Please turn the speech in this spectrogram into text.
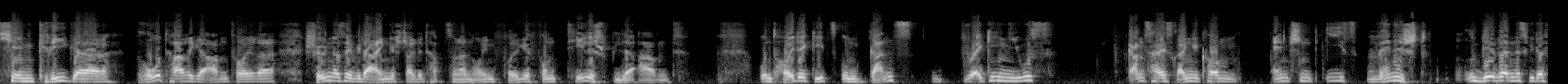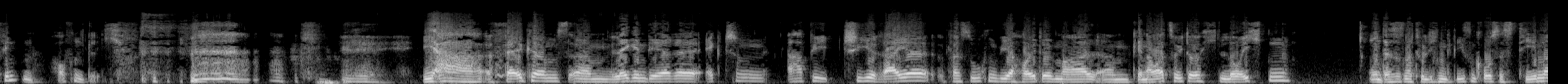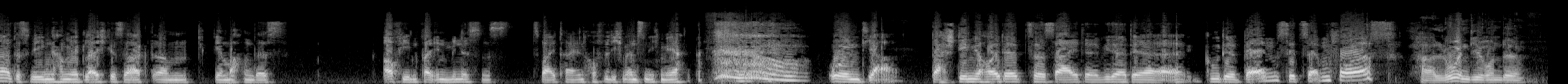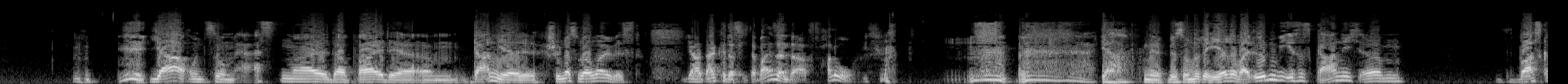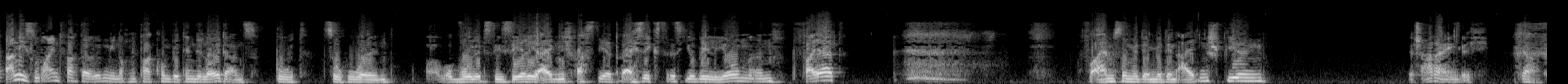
Mädchen, Krieger, rothaarige Abenteurer. Schön, dass ihr wieder eingeschaltet habt zu einer neuen Folge vom Telespieleabend. Und heute geht's um ganz Breaking News, ganz heiß reingekommen. Ancient Ease vanished. Und wir werden es wieder finden. Hoffentlich. ja, Falcoms ähm, legendäre Action-RPG-Reihe versuchen wir heute mal ähm, genauer zu durchleuchten. Und das ist natürlich ein riesengroßes Thema, deswegen haben wir gleich gesagt, ähm, wir machen das auf jeden Fall in mindestens zwei Teilen, hoffentlich werden es nicht mehr. Und ja, da stehen wir heute zur Seite wieder der gute Ben, Sid Seven Force. Hallo in die Runde. Ja, und zum ersten Mal dabei der ähm, Daniel. Schön, dass du dabei bist. Ja, danke, dass ich dabei sein darf. Hallo. ja, eine besondere Ehre, weil irgendwie ist es gar nicht, ähm, war es gar nicht so einfach, da irgendwie noch ein paar kompetente Leute ans Boot zu holen. Obwohl jetzt die Serie eigentlich fast ihr 30. Jubiläum ähm, feiert. Vor allem so mit den, mit den alten Spielen. Ja, schade eigentlich. Ja,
